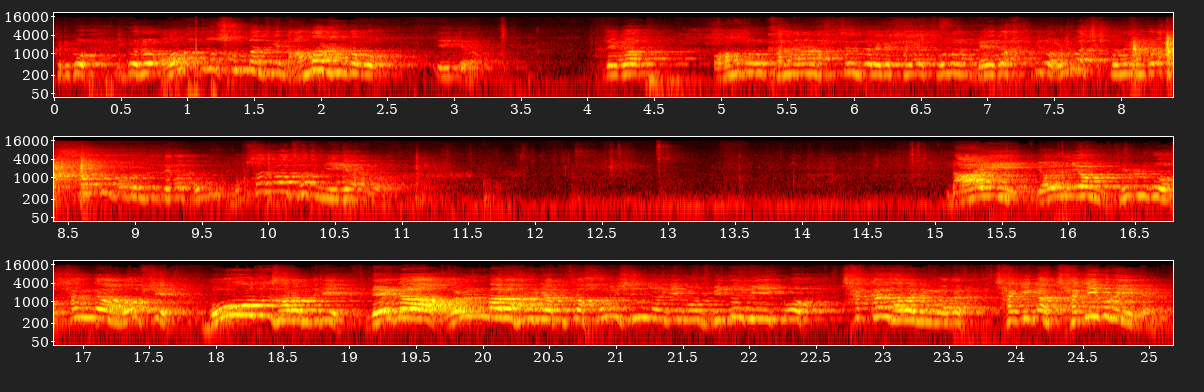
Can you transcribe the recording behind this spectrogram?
그리고 이거를 어느 정도 손 만지게 나만 한다고 얘기해요. 내가 아무도 가난한 학생들에게 자기가 돈을 매달 학비를 얼마씩 보내는 걸 아무도 모르는데 내가 목, 목사님한테 좀 얘기하는 거예요. 나이, 연령, 불구 상관없이 모든 사람들이 내가 얼마나 하나님 앞에서 헌신적이고 믿음이 있고 착한 사람인가를 자기가 자기 입으로 얘기하는 거예요.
